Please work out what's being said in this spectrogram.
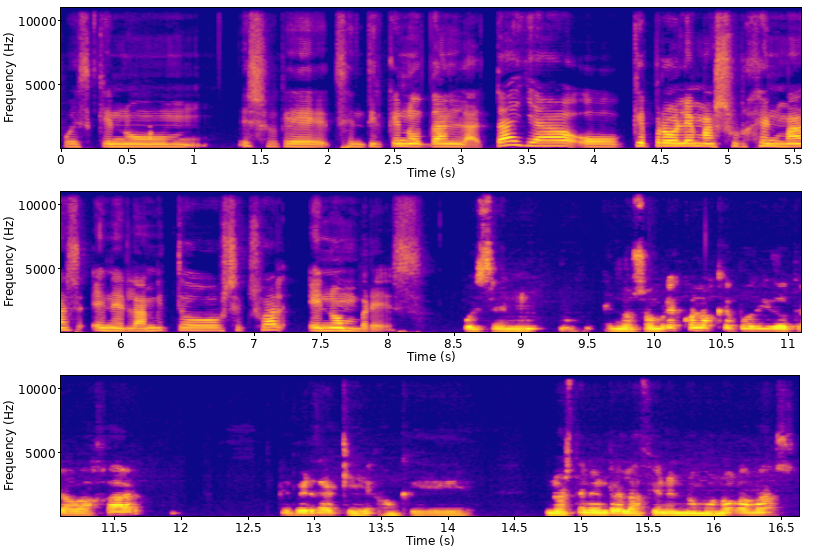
pues que no, eso, que sentir que no dan la talla o qué problemas surgen más en el ámbito sexual en hombres. Pues en, en los hombres con los que he podido trabajar, es verdad que aunque no estén en relaciones no monógamas,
